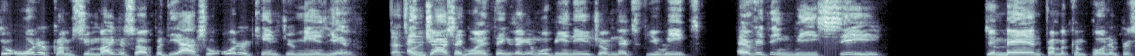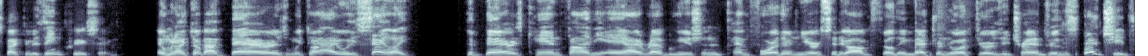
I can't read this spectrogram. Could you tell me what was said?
The order comes through Microsoft, but the actual order came through me and you. That's and right. Josh, like one of the things, like, and we'll be in Asia over the next few weeks. Everything we see, demand from a component perspective is increasing. And when I talk about bears, and we talk, I always say like the bears can find the AI revolution in 10 4 of their New York City office building, Metro North, Jersey Transit, or the spreadsheets.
